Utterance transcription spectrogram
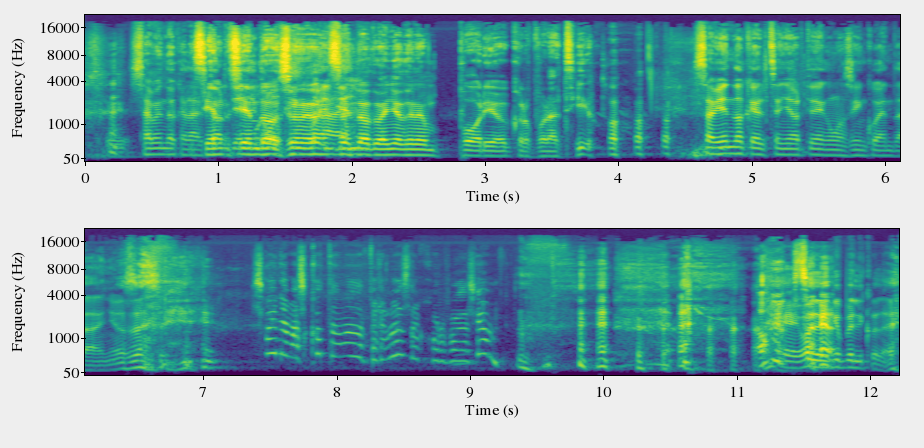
Sabiendo que el actor Siendo, siendo, como siendo- 50 siendo dueño de un emporio corporativo. Sabiendo que el señor tiene como 50 años. Soy la mascota ¿no? de perversa corporación. Ok, ¿Sabe bueno. qué película?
